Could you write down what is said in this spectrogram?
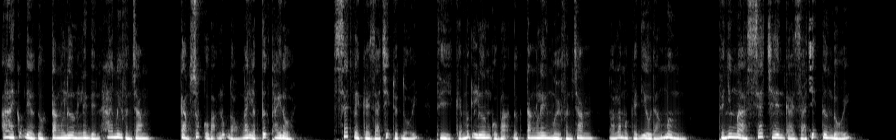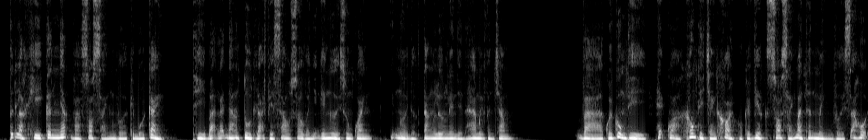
ai cũng đều được tăng lương lên đến 20%. Cảm xúc của bạn lúc đó ngay lập tức thay đổi. Xét về cái giá trị tuyệt đối thì cái mức lương của bạn được tăng lên 10% nó là một cái điều đáng mừng. Thế nhưng mà xét trên cái giá trị tương đối, tức là khi cân nhắc và so sánh với cái bối cảnh thì bạn lại đang tụt lại phía sau so với những cái người xung quanh, những người được tăng lương lên đến 20%. Và cuối cùng thì hệ quả không thể tránh khỏi của cái việc so sánh bản thân mình với xã hội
